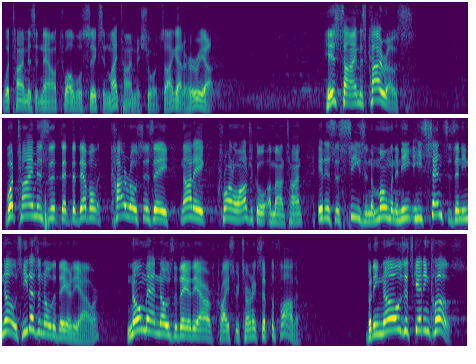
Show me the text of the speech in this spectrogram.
what time is it now? 1206, and my time is short, so I got to hurry up. His time is kairos. What time is it that the devil, kairos is a, not a chronological amount of time, it is a season, a moment, and he, he senses and he knows. He doesn't know the day or the hour. No man knows the day or the hour of Christ's return except the Father. But he knows it's getting close.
